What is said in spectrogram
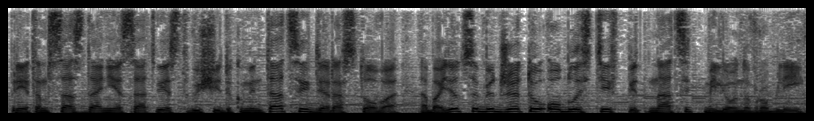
При этом создание соответствующей документации для Ростова обойдется бюджету области в 15 миллионов рублей.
